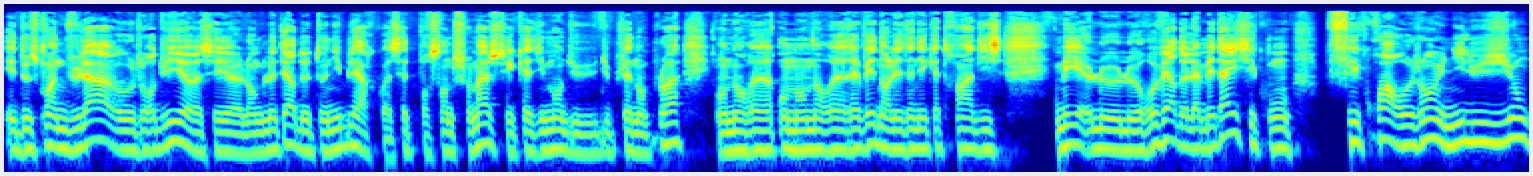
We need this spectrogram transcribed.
Et de ce point de vue-là aujourd'hui euh, c'est euh, l'Angleterre de Tony Blair quoi. 7% de chômage c'est quasiment du, du plein emploi. On aurait on en aurait rêvé dans les années 90 mais le, le revers de la médaille c'est qu'on fait croire aux gens une illusion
